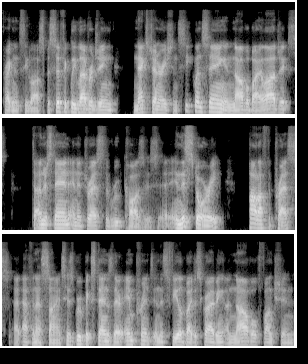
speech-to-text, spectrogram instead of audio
pregnancy loss, specifically leveraging next generation sequencing and novel biologics to understand and address the root causes. In this story, hot off the press at F&S Science, his group extends their imprint in this field by describing a novel function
